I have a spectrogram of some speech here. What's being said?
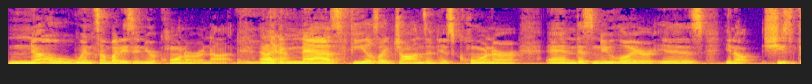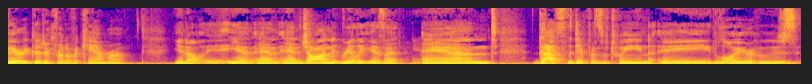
know when somebody's in your corner or not. And I think Naz feels like John's in his corner, and this new lawyer is, you know, she's very good in front of a camera, you know, and and, and John really isn't, and that's the difference between a lawyer who's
